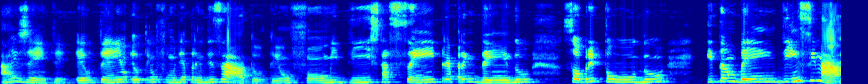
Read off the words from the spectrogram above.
Ai, gente, eu tenho, eu tenho fome de aprendizado, tenho fome de estar sempre aprendendo sobre tudo e também de ensinar.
